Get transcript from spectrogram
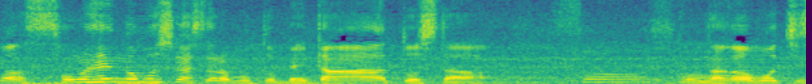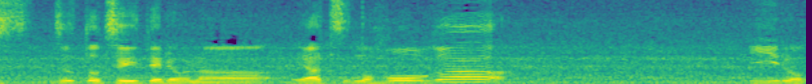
まあその辺がもしかしたらもっとベターっとしたそうそう。長持ちずっとついてるようなやつの方がいいの。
